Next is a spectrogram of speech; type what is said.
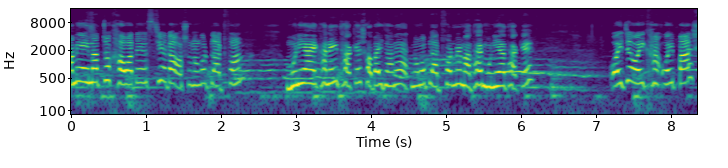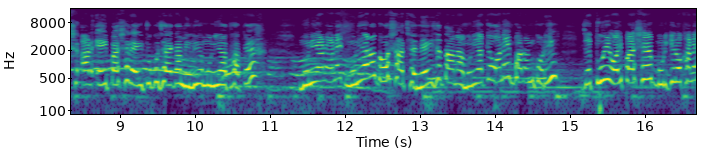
আমি এইমাত্র খাওয়াতে এসেছি, এটা অশোকনগর প্ল্যাটফর্ম মুনিয়া এখানেই থাকে, সবাই জানে, এক নম্বর প্ল্যাটফর্মের মাথায় মুনিয়া থাকে। ওই যে ওই ওই পাশ আর এই পাশের এইটুকু জায়গা মিলিয়ে মুনিয়া থাকে। মুনিয়ার অনেক, মুনিয়ারও দোষ আছে, নেই যে তা না। মুনিয়াকে অনেক বারণ করি যে তুই ওই পাশে মুরগির ওখানে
